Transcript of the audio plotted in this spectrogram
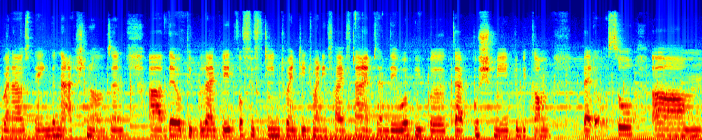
when I was playing the nationals. And uh, there were people I played for 15, 20, 25 times. And they were people that pushed me to become better. So, um,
